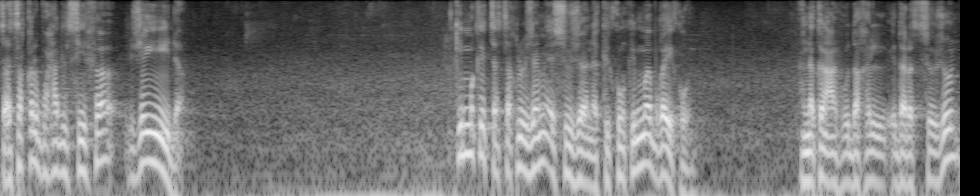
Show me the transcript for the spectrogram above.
تعتقل بواحد الصفة جيدة. كما كيتعتقلوا جميع السجناء كيكون كما بغى يكون. حنا كنعرفوا داخل إدارة السجون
